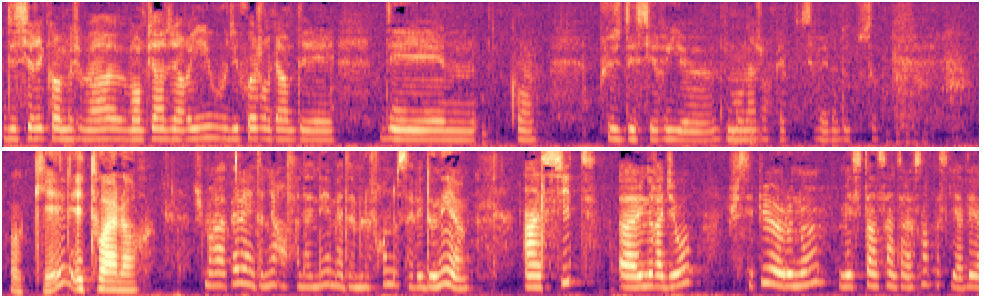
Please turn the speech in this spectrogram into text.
des séries comme, je sais pas, Vampire Diary, ou des fois je regarde des. des comment, plus des séries euh, de mon âge en fait, des séries d'ado, tout ça. Ok, et toi alors? Je me rappelle l'année dernière en fin d'année, Madame Lefranc nous avait donné euh, un site, euh, une radio, je sais plus euh, le nom, mais c'était assez intéressant parce qu'il y avait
